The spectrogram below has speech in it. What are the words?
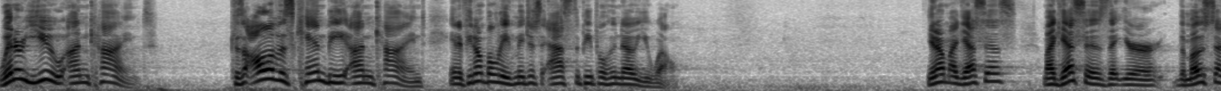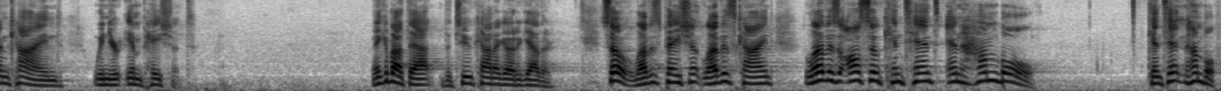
When are you unkind? Because all of us can be unkind. And if you don't believe me, just ask the people who know you well. You know what my guess is? My guess is that you're the most unkind when you're impatient. Think about that. The two kind of go together. So, love is patient, love is kind, love is also content and humble. Content and humble.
